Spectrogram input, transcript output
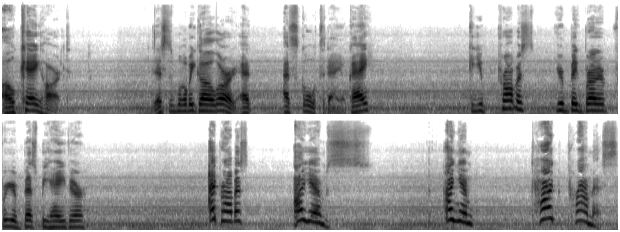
Okay, Hart. This is what we gonna learn at at school today, okay? Can you promise your big brother for your best behavior? I promise. I am. I am. Hard promise.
